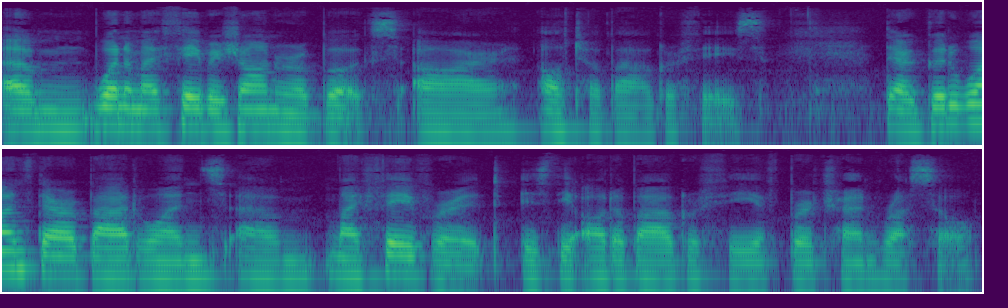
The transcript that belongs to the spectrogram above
um, one of my favorite genre books are autobiographies. There are good ones, there are bad ones. Um, my favorite is the autobiography of Bertrand Russell.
